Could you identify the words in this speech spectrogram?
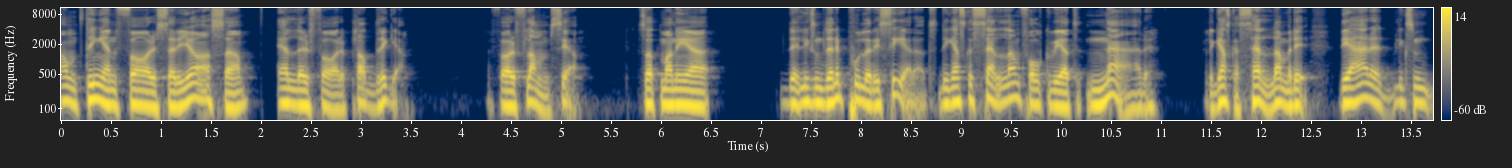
antingen för seriösa eller för pladdriga. För flamsiga. Så att man är, det, liksom, den är polariserad. Det är ganska sällan folk vet när, eller ganska sällan, men det, det är liksom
